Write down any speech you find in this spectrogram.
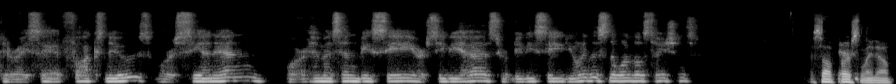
dare I say it, Fox News or CNN or MSNBC or CBS or BBC? Do you only listen to one of those stations? Myself personally, no.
